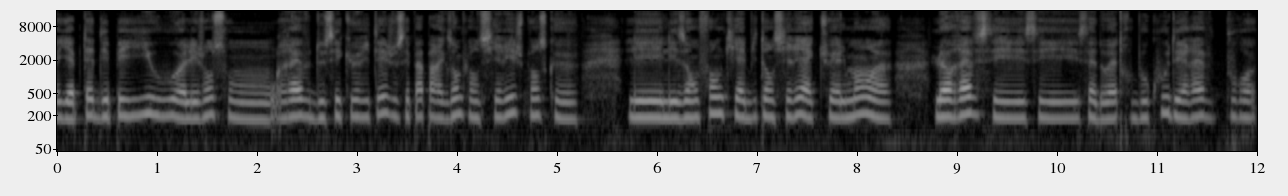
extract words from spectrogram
il y a peut-être des pays où les gens sont rêvent de sécurité. Je ne sais pas, par exemple, en Syrie, je pense que les, les enfants qui habitent en Syrie actuellement, leur rêve, c'est, c'est, ça doit être beaucoup des rêves pour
